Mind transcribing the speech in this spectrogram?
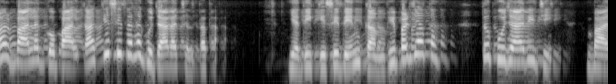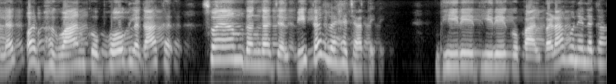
और बालक गोपाल का किसी तरह गुजारा चलता था। यदि किसी दिन कम भी पड़ जाता तो पुजारी जी बालक और भगवान को भोग लगाकर स्वयं गंगा जल पी कर रह जाते। धीरे धीरे गोपाल बड़ा होने लगा।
